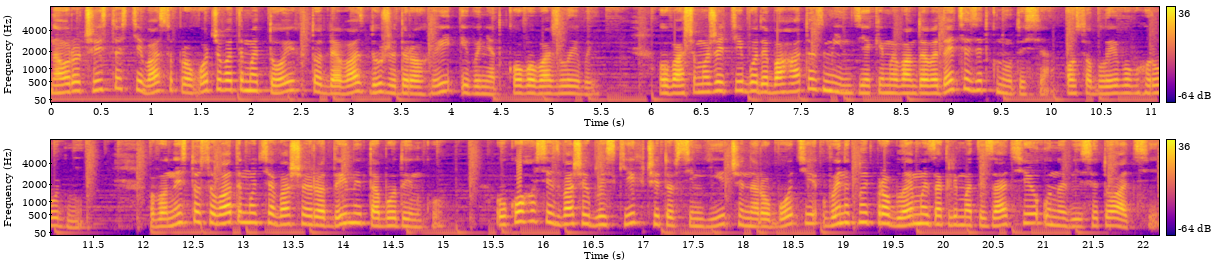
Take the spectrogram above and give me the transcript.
На урочистості вас супроводжуватиме той, хто для вас дуже дорогий і винятково важливий. У вашому житті буде багато змін, з якими вам доведеться зіткнутися, особливо в грудні. Вони стосуватимуться вашої родини та будинку. У когось із ваших близьких, чи то в сім'ї, чи на роботі, виникнуть проблеми з акліматизацією у новій ситуації.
